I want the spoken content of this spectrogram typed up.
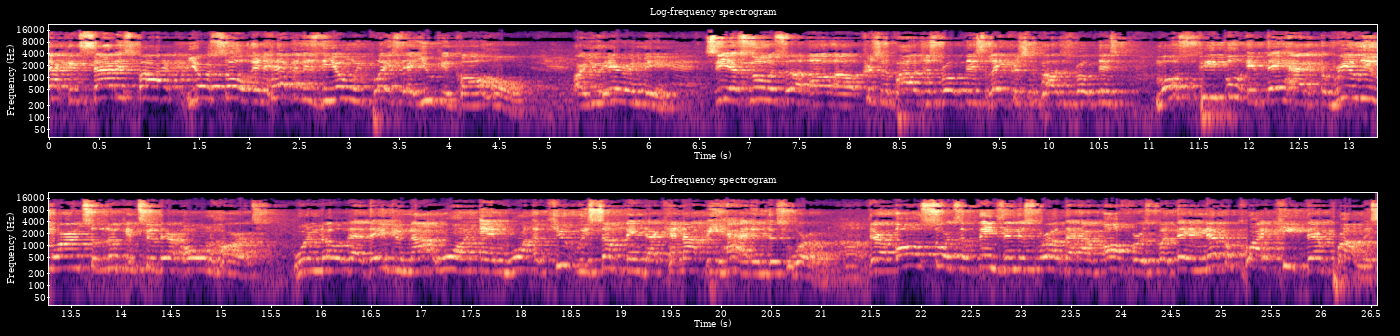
that can satisfy your soul, and heaven is the only place that you can call home. Are you hearing me? C.S. Lewis, a uh, uh, uh, Christian apologist, wrote this, late Christian apologist wrote this. Most people, if they had really learned to look into their own hearts, would know that they do not want and want acutely something that cannot be had in this world. There are all sorts of things in this world that have offers, but they never quite keep their promise.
